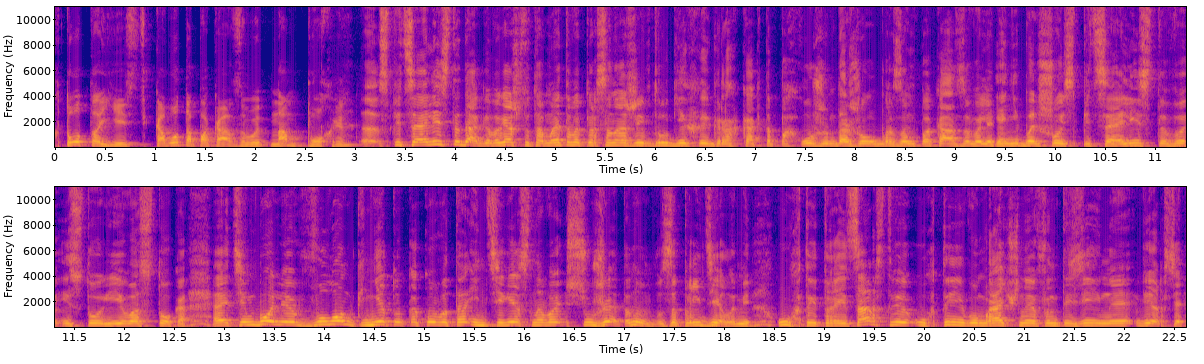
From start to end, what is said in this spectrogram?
кто-то есть, кого-то показывают, нам похрен. Э, специалисты, да, говорят, что там этого персонажа и в других играх как-то похожим даже образом показывали. Я небольшой специалист в истории Востока. Э, тем более в Вулонг нету какого-то интересного сюжета, ну, за пределами. Ух ты, Троецарствие, ух ты, его мрачная фэнтезийная версия.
